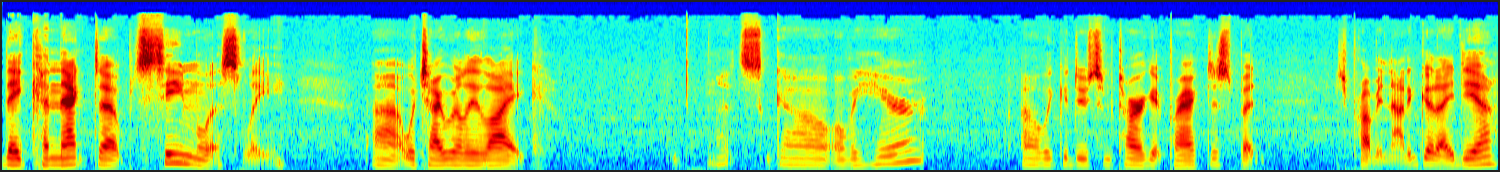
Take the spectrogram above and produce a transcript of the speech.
they connect up seamlessly, uh, which I really like. Let's go over here. Oh, we could do some target practice, but it's probably not a good idea.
